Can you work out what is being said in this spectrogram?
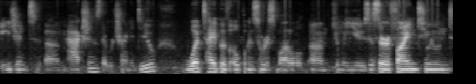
agent um, actions that we're trying to do. What type of open source model um, can we use? Is there a fine-tuned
